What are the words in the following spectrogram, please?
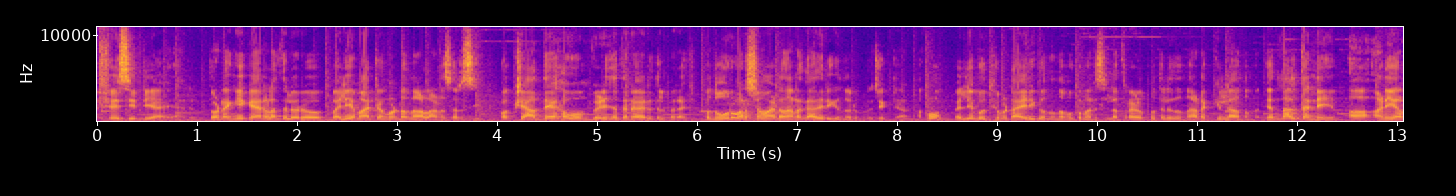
എഫ് എ സി ടി ആയാലും തുടങ്ങി കേരളത്തിൽ ഒരു വലിയ മാറ്റം കൊണ്ടുവന്ന ആളാണ് സർസി പി. പക്ഷെ അദ്ദേഹവും വെളിഞ്ഞത്തിന്റെ കാര്യത്തിൽ പരാജയം. ഇപ്പൊ നൂറ് വർഷമായിട്ട് നടക്കാതിരിക്കുന്ന ഒരു പ്രൊജക്റ്റാണ് അപ്പോൾ വലിയ ബുദ്ധിമുട്ടായിരിക്കും എന്ന് നമുക്ക് മനസ്സില്ല അത്ര എളുപ്പത്തിൽ ഇത് നടക്കില്ല എന്ന് എന്നാൽ തന്നെയും അണിയറ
